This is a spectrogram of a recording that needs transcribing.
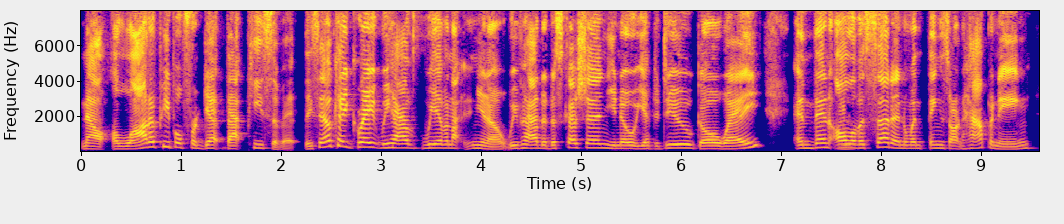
Now, a lot of people forget that piece of it. They say, okay, great. We have, we have an, you know, we've had a discussion. You know what you have to do, go away. And then all of a sudden, when things aren't happening,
